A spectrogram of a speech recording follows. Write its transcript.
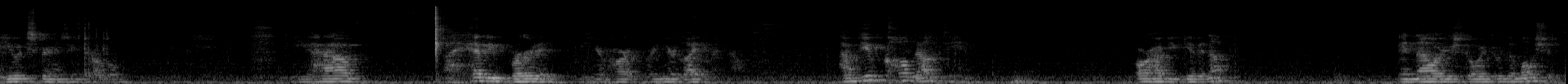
Are you experiencing trouble? Do you have a heavy burden in your heart or in your life right now? Have you called out to him? Or have you given up? And now you're just going through the motions.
